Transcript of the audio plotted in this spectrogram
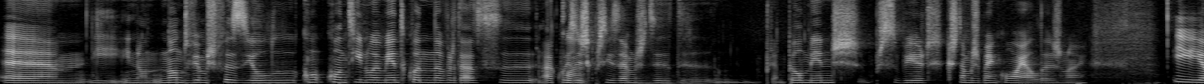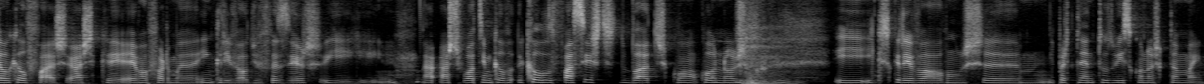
um, e, e não, não devemos fazê-lo co- continuamente quando na verdade há coisas Claro. que precisamos de, de, pelo menos perceber que estamos bem com elas, não é? E é o que ele faz. Eu acho que é uma forma incrível de o fazer e acho ótimo que ele, que ele faça estes debates con, connosco e, e que escreva álbuns hum, e partilhando tudo isso connosco também.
